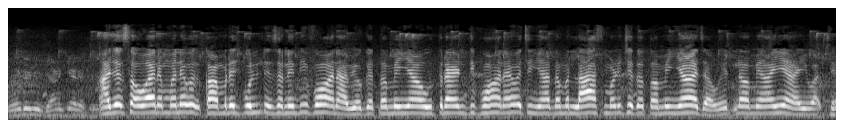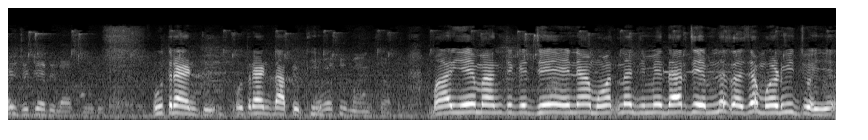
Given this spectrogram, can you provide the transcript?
આજે સવારે મને કામરેજ પોલીસ સ્ટેશનેથી ફોન આવ્યો કે તમે અહીંયા ઉત્તરાયણથી ફોન આવ્યો છે અહીંયા તમે લાશ મળી છે તો તમે અહીંયા જાઓ એટલે અમે અહીંયા આવ્યા છે. ઉત્તરાયણથી ઉત્તરાયણ તાપીથી. મારી એ માંગ છે કે જે એના મોતના જિમ્મેદાર છે એમને સજા મળવી જ જોઈએ.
